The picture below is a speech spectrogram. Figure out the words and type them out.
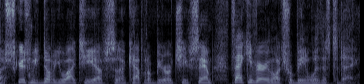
excuse me, WITF's Capitol Bureau Chief. Sam, thank you very much for being with us today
